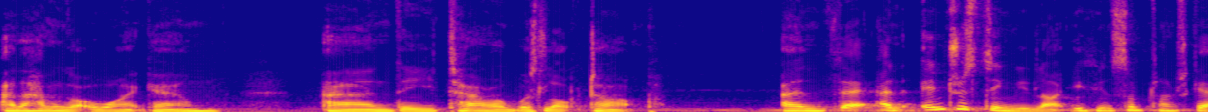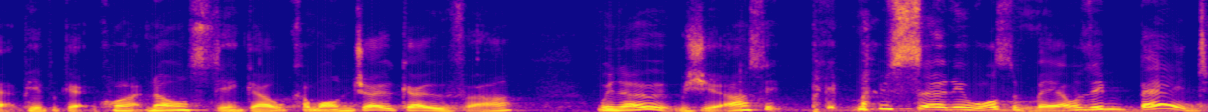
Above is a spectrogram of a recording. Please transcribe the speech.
And I haven't got a white gown. And the tower was locked up. And, and interestingly, like you can sometimes get people get quite nasty and go, oh, come on, joke over. We know it was you. I said, it most certainly wasn't me. I was in bed.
